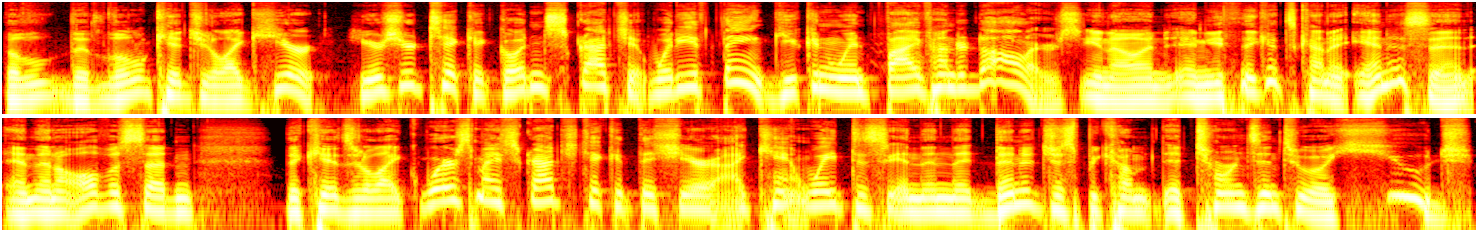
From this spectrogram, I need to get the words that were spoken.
the the little kids you're like here here's your ticket. Go ahead and scratch it. What do you think? You can win $500 you know and, and you think it's kind of innocent. And then all of a sudden the kids are like where's my scratch ticket this year? I can't wait to see. And then the, then it just becomes it turns into a huge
